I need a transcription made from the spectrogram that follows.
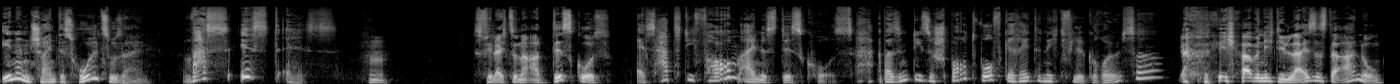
Innen scheint es hohl zu sein. was ist es? Ist vielleicht so eine Art Diskus. Es hat die Form eines Diskos. Aber sind diese Sportwurfgeräte nicht viel größer? Ich habe nicht die leiseste Ahnung.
